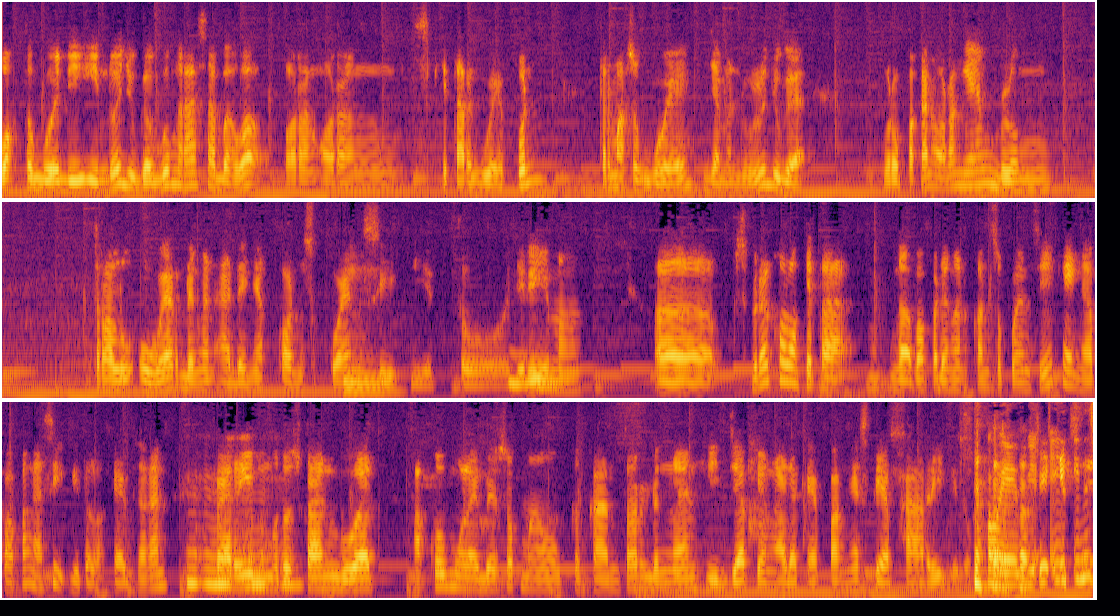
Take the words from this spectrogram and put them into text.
waktu gue di Indo juga gue ngerasa bahwa orang-orang sekitar gue pun termasuk gue zaman dulu juga merupakan orang yang belum terlalu aware dengan adanya konsekuensi gitu. Jadi Hmm. emang eh, sebenarnya kalau kita nggak apa-apa dengan konsekuensinya kayak nggak apa-apa nggak sih gitu loh. Kayak misalkan Hmm, hmm, Ferry hmm, memutuskan buat aku mulai besok mau ke kantor dengan hijab yang ada kepangnya setiap hari gitu. Oh ya, It's- ini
